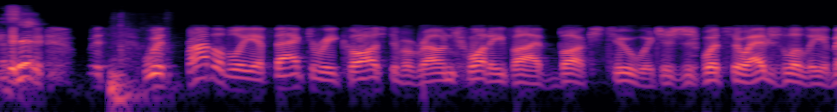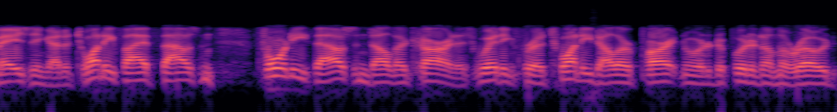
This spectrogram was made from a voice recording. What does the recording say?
That's it. with with probably a factory cost of around twenty five bucks too, which is just what's so absolutely amazing. Got a twenty five thousand, forty thousand dollar car and is waiting for a twenty dollar part in order to put it on the road.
